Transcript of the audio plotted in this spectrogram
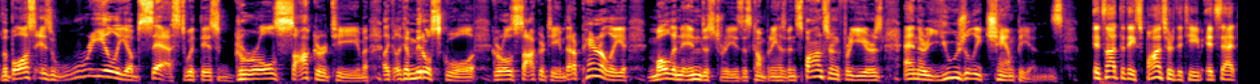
the boss is really obsessed with this girls' soccer team. Like like like a middle school girls soccer team that apparently Mullen Industries, this company, has been sponsoring for years, and they're usually champions it's not that they sponsored the team, it's that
